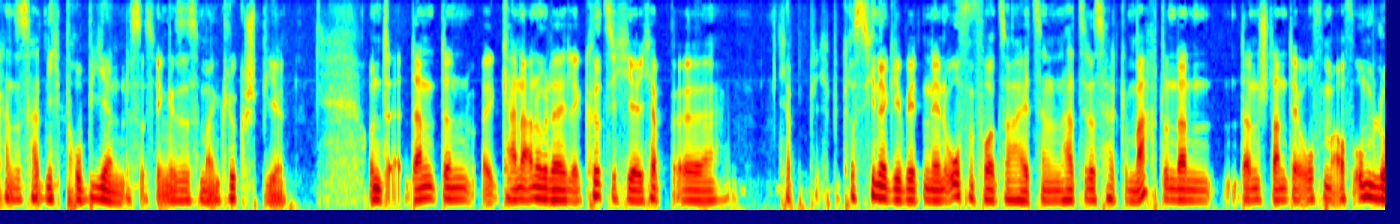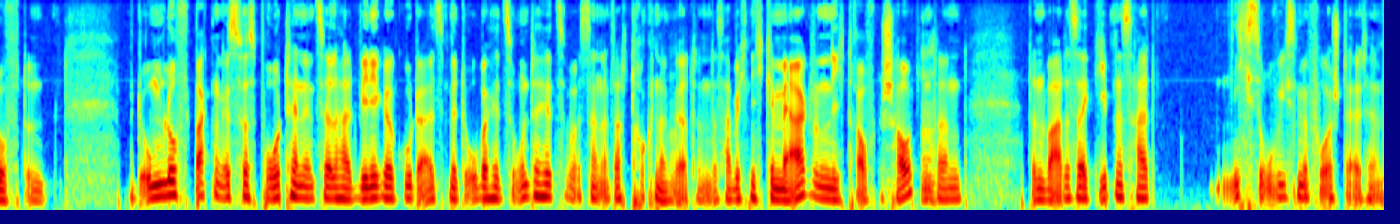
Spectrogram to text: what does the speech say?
Kannst es halt nicht probieren. Deswegen ist es immer ein Glücksspiel. Und dann, dann, keine Ahnung, da kürzlich hier, ich habe äh, ich habe ich hab Christina gebeten, den Ofen vorzuheizen. Dann hat sie das halt gemacht und dann, dann stand der Ofen auf Umluft und mit Umluftbacken ist fürs Brot tendenziell halt weniger gut als mit Oberhitze, Unterhitze, weil es dann einfach trockener wird. Und das habe ich nicht gemerkt und nicht drauf geschaut. Und dann, dann war das Ergebnis halt nicht so, wie ich es mir vorstellte.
